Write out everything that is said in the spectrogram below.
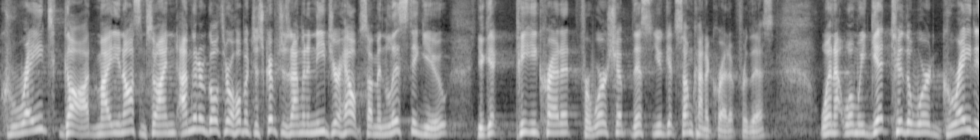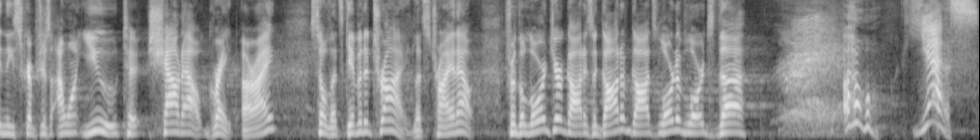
great God, mighty and awesome. So I, am going to go through a whole bunch of scriptures and I'm going to need your help. So I'm enlisting you. You get PE credit for worship. This, you get some kind of credit for this. When, when we get to the word great in these scriptures, I want you to shout out great, all right? So let's give it a try. Let's try it out. For the Lord your God is a God of gods, Lord of lords, the great. Oh, yes.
